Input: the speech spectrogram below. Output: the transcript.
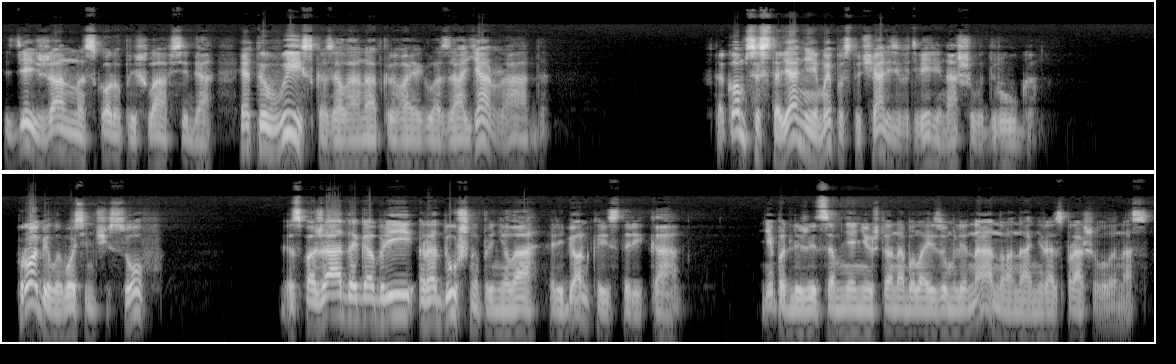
Здесь Жанна скоро пришла в себя. «Это вы», — сказала она, открывая глаза, — «я рада». В таком состоянии мы постучались в двери нашего друга. Пробило восемь часов — Госпожа де Габри радушно приняла ребенка и старика. Не подлежит сомнению, что она была изумлена, но она не расспрашивала нас.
